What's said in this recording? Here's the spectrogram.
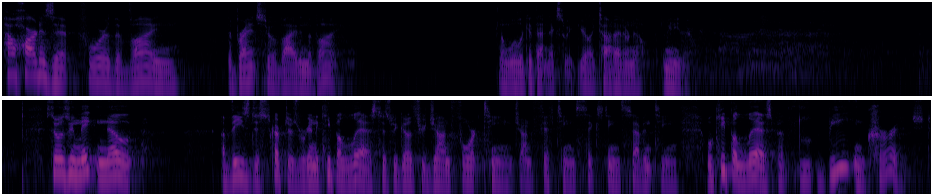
How hard is it for the vine, the branch to abide in the vine? And we'll look at that next week. You're like, Todd, I don't know. Me neither. So, as we make note of these descriptors, we're going to keep a list as we go through John 14, John 15, 16, 17. We'll keep a list, but be encouraged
